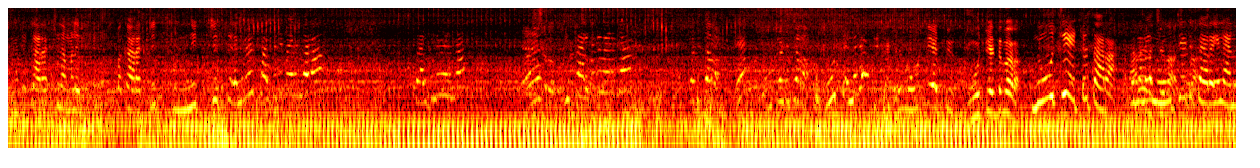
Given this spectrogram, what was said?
നമുക്ക് കറക്റ്റ് നമ്മൾ ഇപ്പം കറക്റ്റ് കുന്നിച്ചിട്ട് എങ്ങനെ സ്ഥലത്തിന് പേരെന്താടാ സ്ഥലത്തിന് പേരെന്താ ഈ സ്ഥലത്തിന് പേരെന്താ ഏ? ഊട്ട് എന്നതാ? നൂറ്റിയെട്ട് നൂറ്റിയെട്ട് തറ. നൂറ്റിയെട്ട് തറ. നൂറ്റിയെട്ട് തറയിലാണ്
